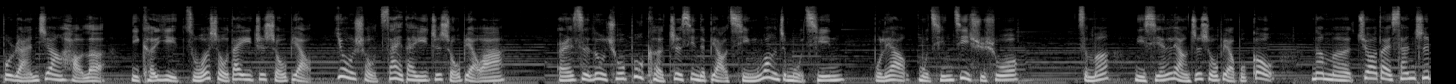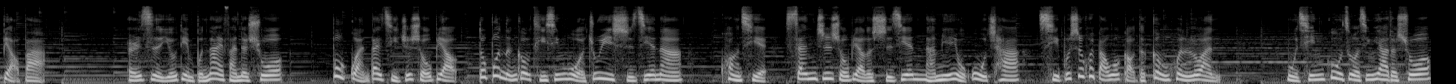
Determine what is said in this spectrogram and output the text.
不然这样好了，你可以左手戴一只手表，右手再戴一只手表啊。”儿子露出不可置信的表情，望着母亲。不料母亲继续说：“怎么，你嫌两只手表不够？那么就要戴三只表吧？”儿子有点不耐烦的说：“不管戴几只手表，都不能够提醒我注意时间啊。”况且三只手表的时间难免有误差，岂不是会把我搞得更混乱？母亲故作惊讶的说：“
